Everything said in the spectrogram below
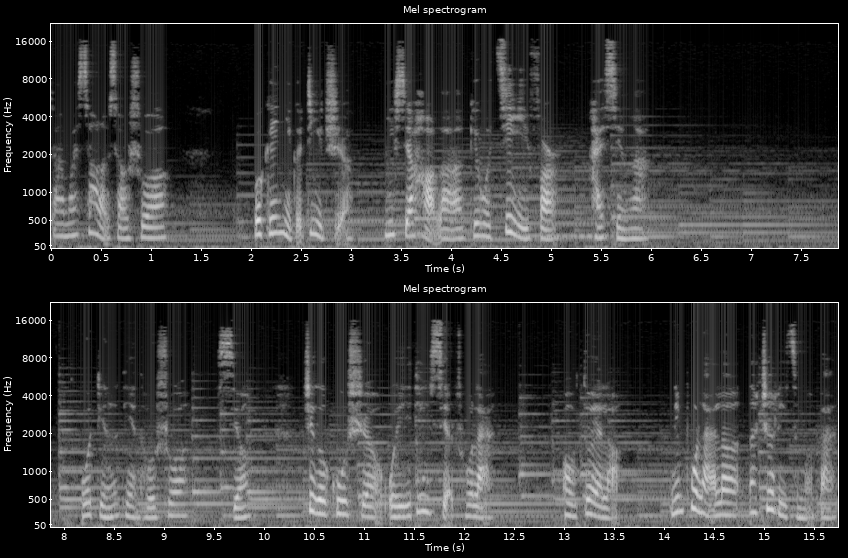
大妈笑了笑说：“我给你个地址，你写好了给我寄一份还行啊？”我点了点头说：“行，这个故事我一定写出来。哦，对了，您不来了，那这里怎么办？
